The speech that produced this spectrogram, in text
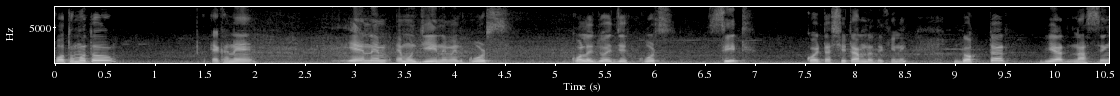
প্রথমত এখানে এএনএম এবং জিএনএমের কোর্স কলেজ ওয়াইজ যে কোর্স সিট কয়টা সেটা আমরা দেখিনি। ডক্টর বিআর নার্সিং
